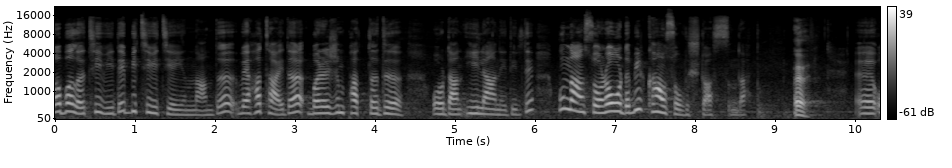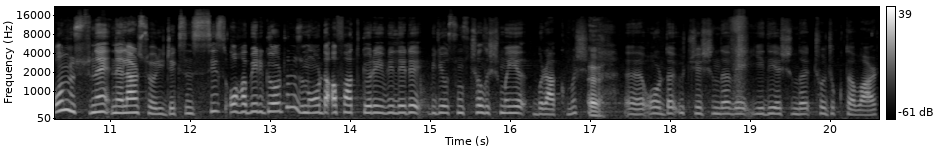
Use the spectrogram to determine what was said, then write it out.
Babala TV'de bir tweet yayınlandı ve Hatay'da barajın patladığı oradan ilan edildi. Bundan sonra orada bir kaos oluştu aslında. Evet. Ee, onun üstüne neler söyleyeceksiniz? Siz o haberi gördünüz mü? Orada AFAD görevlileri biliyorsunuz çalışmayı bırakmış. Evet. Ee, orada 3 yaşında ve 7 yaşında çocuk da var.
